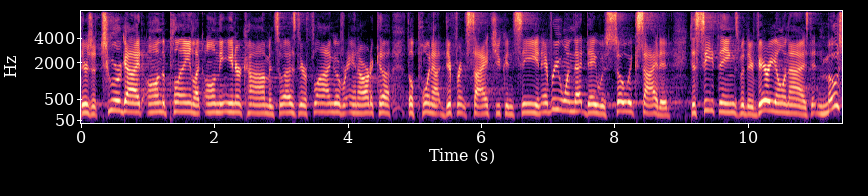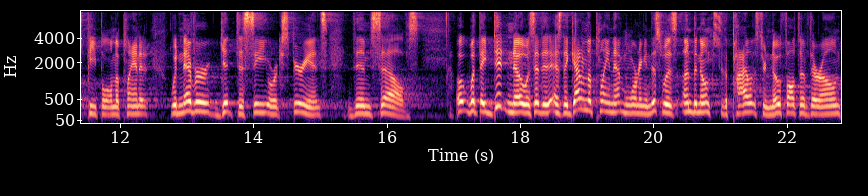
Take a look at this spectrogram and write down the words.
There's a tour guide on the plane, like on the intercom, and so as they're flying over Antarctica, they'll point out different sites you can see. And everyone that day was so excited to see things with their very own eyes that most people on the planet would never get to see or experience themselves. Uh, what they didn't know was that as they got on the plane that morning, and this was unbeknownst to the pilots through no fault of their own,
